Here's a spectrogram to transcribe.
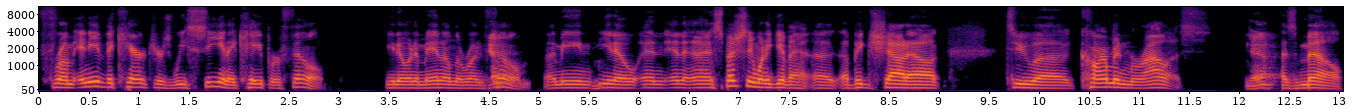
from any of the characters we see in a caper film you know, in a Man on the Run Yeah. film. I mean, Mhm. you know, and, and and I especially want to give a, a, a big shout out to uh, Carmen Morales yeah, as Mel.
